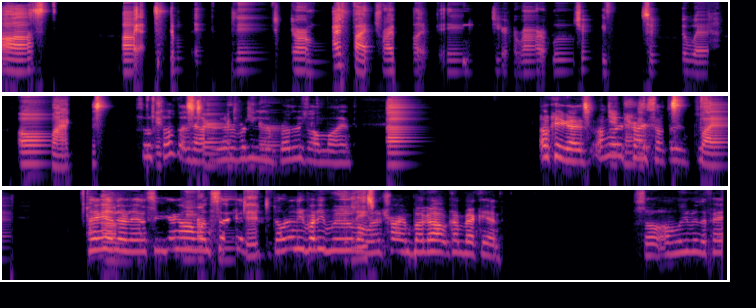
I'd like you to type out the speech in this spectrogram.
cause by your Wi-Fi. Try plugging to your router. move changes to do it. Oh my goodness. So something happened. Everybody, here. brother's online. Uh, Okay, guys, I'm gonna try something. Just like, hang in there, um, Nancy. Hang on one second. Don't anybody move. I'm gonna try and bug out and come back in. So I'm leaving the page.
